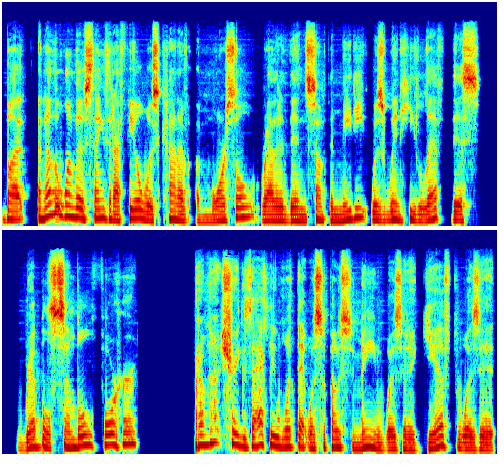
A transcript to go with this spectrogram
But another one of those things that I feel was kind of a morsel rather than something meaty was when he left this rebel symbol for her. But I'm not sure exactly what that was supposed to mean. Was it a gift? Was it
